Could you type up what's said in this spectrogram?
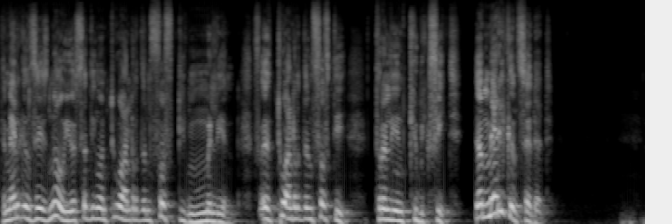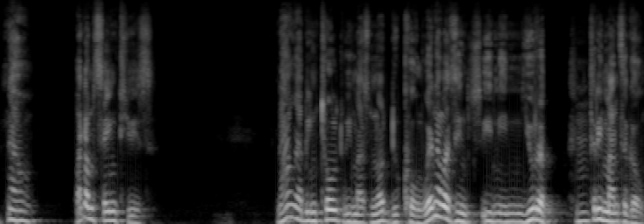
The American says, no, you're sitting on 250 million, uh, 250 trillion cubic feet. The Americans said it. Now, what I'm saying to you is, now we have been told we must not do coal. When I was in, in, in Europe hmm. three months ago,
